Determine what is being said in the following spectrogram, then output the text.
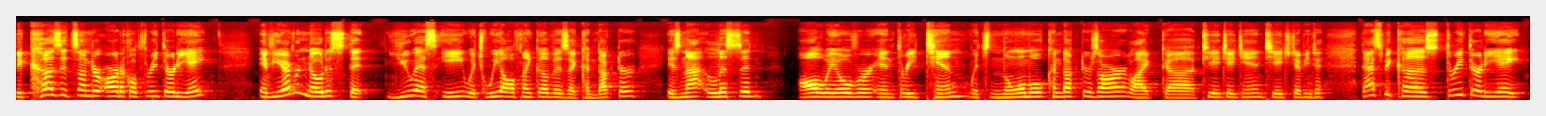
because it's under Article 338, if you ever notice that USE, which we all think of as a conductor, is not listed all the way over in 310, which normal conductors are, like uh, THHN, THW, that's because 338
